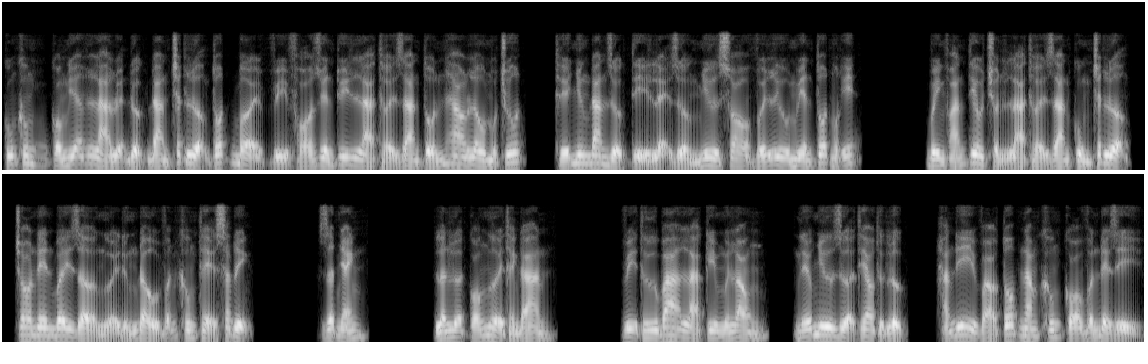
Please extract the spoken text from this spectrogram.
cũng không có nghĩa là luyện được đan chất lượng tốt bởi vì phó duyên tuy là thời gian tốn hao lâu một chút, thế nhưng đan dược tỷ lệ dường như so với lưu miên tốt một ít. Bình phán tiêu chuẩn là thời gian cùng chất lượng, cho nên bây giờ người đứng đầu vẫn không thể xác định. Rất nhanh, lần lượt có người thành đan. Vị thứ ba là kim nguyên long, nếu như dựa theo thực lực, hắn đi vào top năm không có vấn đề gì,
